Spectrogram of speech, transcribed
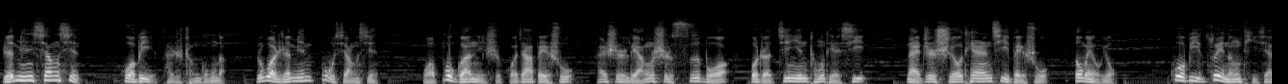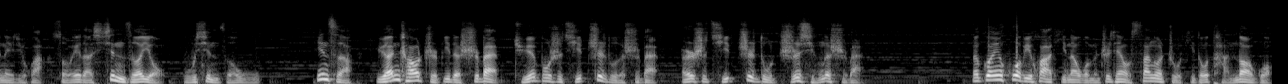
人民相信货币才是成功的。如果人民不相信，我不管你是国家背书。还是粮食丝帛或者金银铜铁锡，乃至石油天然气背书都没有用。货币最能体现那句话，所谓的“信则有，不信则无”。因此啊，元朝纸币的失败绝不是其制度的失败，而是其制度执行的失败。那关于货币话题呢？我们之前有三个主题都谈到过：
